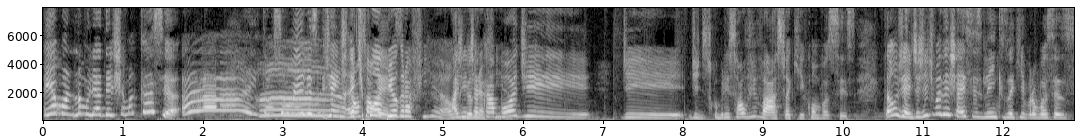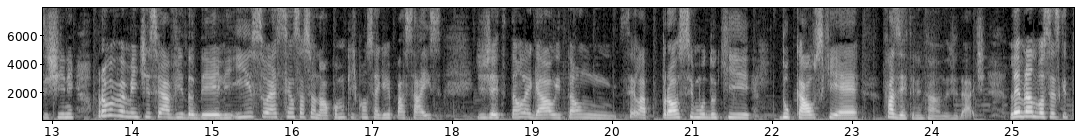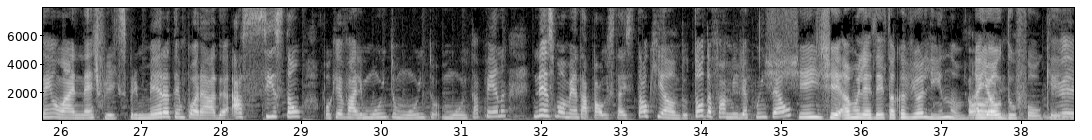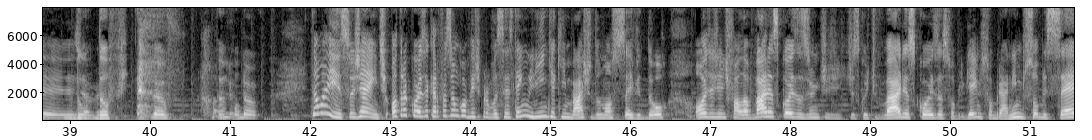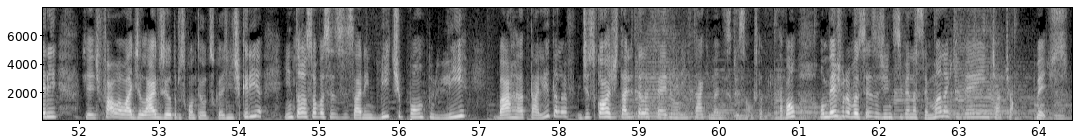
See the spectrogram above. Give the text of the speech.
E a, na mulher dele chama Cássia. Ah, então são eles. Gente, é então tipo são uma eles. biografia, A gente acabou de, de, de descobrir isso ao vivaço aqui com vocês. Então, gente, a gente vai deixar esses links aqui pra vocês assistirem. Provavelmente isso é a vida dele e isso é sensacional. Como que ele consegue repassar isso de jeito tão legal e tão, sei lá, próximo do que do caos que é fazer 30 anos de idade. Lembrando vocês que tem online Netflix, primeira temporada, assistam, porque vale muito, muito, muito a pena. Nesse momento, a Paula está stalkeando toda a família Quintel. Gente, a mulher dele toca violino. Aí ó Olha, o do folk. veja bem. Duff. Duff. Duff. Então é isso, gente. Outra coisa, quero fazer um convite para vocês. Tem um link aqui embaixo do nosso servidor, onde a gente fala várias coisas, a gente discute várias coisas sobre games, sobre anime, sobre série. A gente fala lá de lives e outros conteúdos que a gente cria. Então é só vocês acessarem bit.ly barra Discord Talitalefere. O link tá aqui na descrição também, tá bom? Um beijo para vocês, a gente se vê na semana que vem. Tchau, tchau. Beijos.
